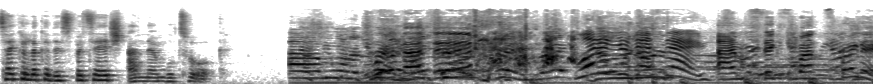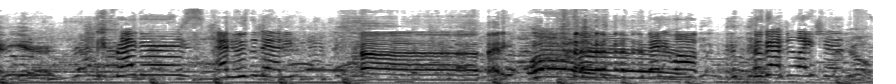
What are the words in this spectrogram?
Take a look at this footage and then we'll talk. Um, you want to trade, nothing. right? What did you just say? I'm six months pregnant. Yeah. Preggers. And who's the daddy? Uh, Betty. Betty Wap. Congratulations. Yo.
